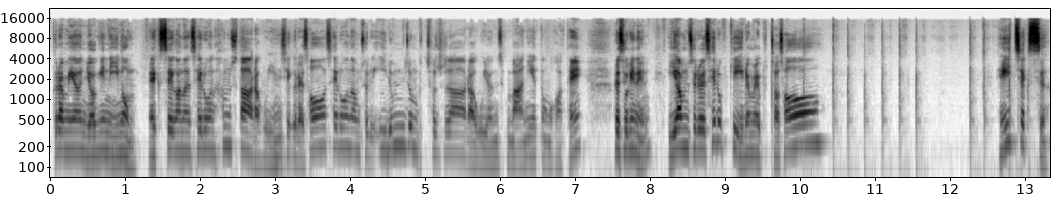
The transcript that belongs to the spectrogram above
그러면 여기는 이놈, x에 관한 새로운 함수다라고 인식을 해서 새로운 함수를 이름 좀 붙여주자라고 연습 많이 했던 것 같아. 그래서 우리는 이 함수를 새롭게 이름을 붙여서 hx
